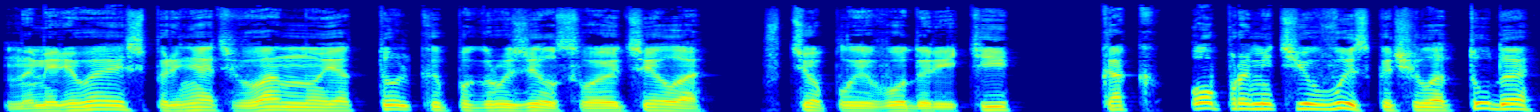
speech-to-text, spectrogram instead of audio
Намереваясь принять ванну, я только погрузил свое тело в теплые воды реки, как опрометью выскочил оттуда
